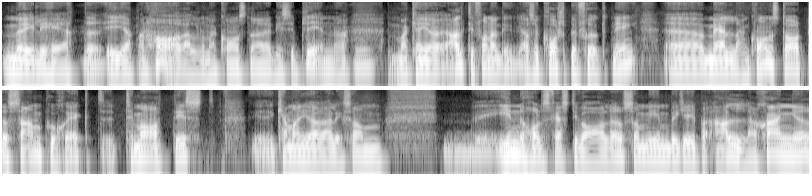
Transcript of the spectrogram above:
möjligheter i att man har alla de här konstnärliga disciplinerna. Mm. Man kan göra allt ifrån alltså korsbefruktning eh, mellan konstarter, samprojekt, tematiskt kan man göra liksom innehållsfestivaler som inbegriper alla genrer.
